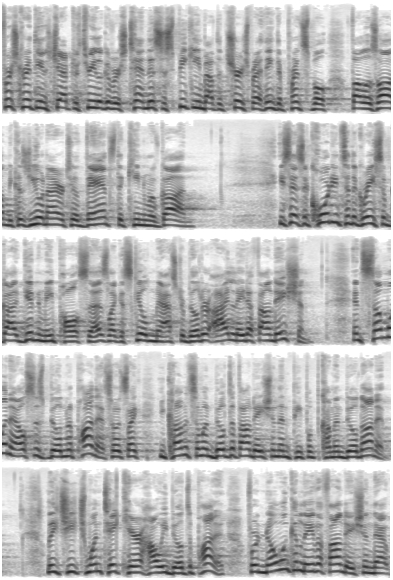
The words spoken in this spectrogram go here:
1 Corinthians chapter 3, look at verse 10. This is speaking about the church, but I think the principle follows on because you and I are to advance the kingdom of God. He says, according to the grace of God given me, Paul says, like a skilled master builder, I laid a foundation. And someone else is building upon that. So it's like you come and someone builds a foundation, then people come and build on it. Let each one take care how he builds upon it. For no one can lay a foundation that,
